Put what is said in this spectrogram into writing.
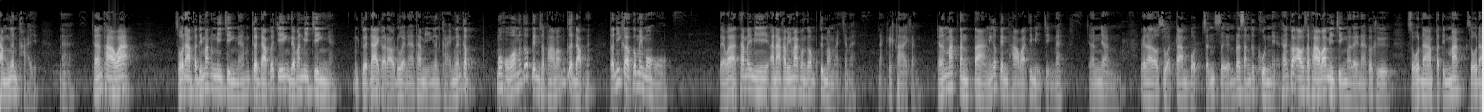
ทำเงื่อนไขนะฉะนั้นภาวะ โสดาปฏิมามันมีจริงนะมันเกิดดับก็จริง แต่มันมีจริง มันเกิดได้กับเราด้วยนะ ถ้ามีเงื่อนไขเหมือนกับโมโหมันก็เป็นสภาวะมันเกิดดับนะตอนนี้เราก็ไม่โมโห แต่ว่าถ้าไม่มีอนาคามิมรรคมันก็ขึ้นมาใหม่ใช่ไหมนะคล้าย ๆ กันฉะนั้นมรรคต่าง ๆ นี่ก็เป็นภาวะที่มีจริงนะฉะนั้นอย่างเวลาเราสวดตามบทสรรเสริญพระสังฆคุณเนี่ยท่านก็เอาสภาวะมีจริงมาเลยนะ ก็คือ โสดาปฏิมักโสดา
